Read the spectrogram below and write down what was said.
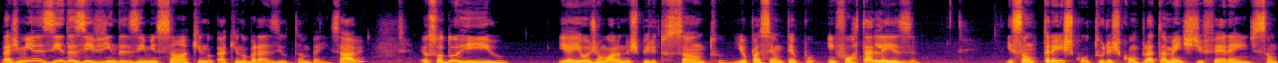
das minhas idas e vindas em missão aqui no, aqui no Brasil também, sabe? Eu sou do Rio, e aí hoje eu moro no Espírito Santo e eu passei um tempo em Fortaleza. E são três culturas completamente diferentes, são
